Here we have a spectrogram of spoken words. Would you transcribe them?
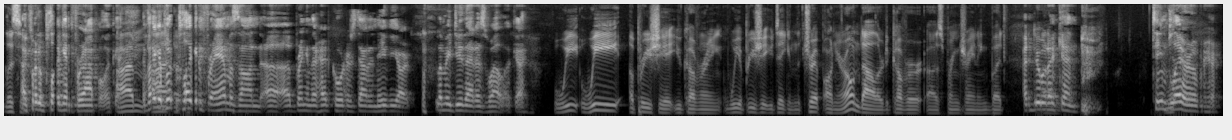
Listen, I put a plug in for Apple. Okay, I'm- if I could put a plug in for Amazon, uh, uh, bringing their headquarters down to Navy Yard, let me do that as well. Okay. we we appreciate you covering. We appreciate you taking the trip on your own dollar to cover uh, spring training. But I do what I can. Team player over here.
